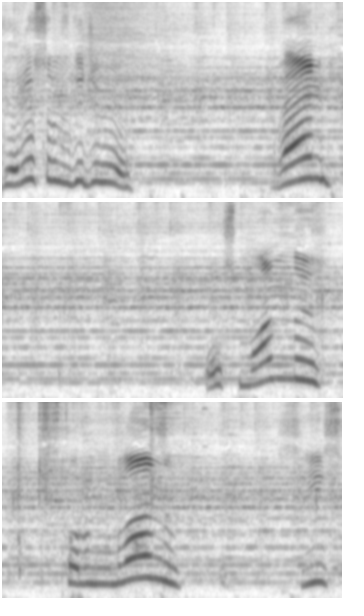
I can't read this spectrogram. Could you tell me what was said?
Görüyorsunuz gücümü. Ben Osmanlı torunuyum lan. Siz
